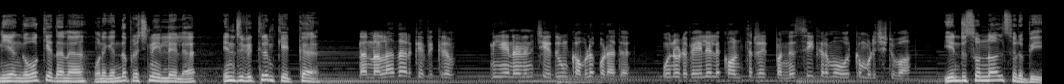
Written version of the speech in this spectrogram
நீ அங்க ஓகே தானே? உனக்கு எந்த பிரச்சனையும் இல்லைல? என்று விக்ரம் கேட்க நான் நல்லா தான் இருக்கேன் விக்ரம். நீ என்ன நினைச்சு எதுவும் கவலைப்படாத. உன்னோட வேலையில கான்சென்ட்ரேட் பண்ண. சீக்கிரமா ஒர்க்க முடிச்சிட்டு வா. என்று சொன்னாள் சுரபி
